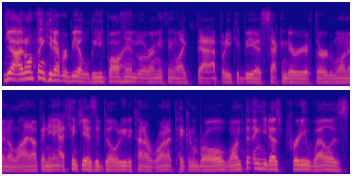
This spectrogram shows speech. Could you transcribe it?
Yeah, I don't think he'd ever be a lead ball handler or anything like that, but he could be a secondary or third one in a lineup. And he, I think he has the ability to kind of run a pick and roll. One thing he does pretty well is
